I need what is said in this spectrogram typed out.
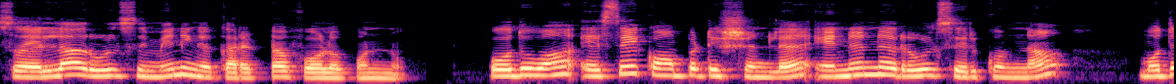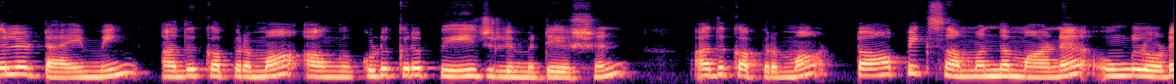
ஸோ எல்லா ரூல்ஸுமே நீங்கள் கரெக்டாக ஃபாலோ பண்ணணும். பொதுவாக எஸ்ஏ காம்படிஷனில் என்னென்ன ரூல்ஸ் இருக்கும்னா முதல்ல டைமிங் அதுக்கப்புறமா அவங்க கொடுக்குற பேஜ் லிமிட்டேஷன் அதுக்கப்புறமா டாபிக் சம்மந்தமான உங்களோட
